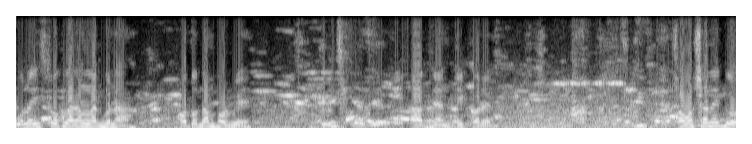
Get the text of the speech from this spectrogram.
কোনো স্পোক লাগানো লাগবে না? কত দাম পড়বে? দেন ঠিক করেন। সমস্যা নেই তো?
